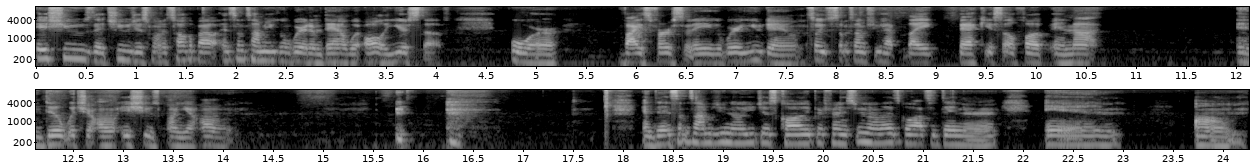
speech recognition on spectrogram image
issues that you just want to talk about. And sometimes you can wear them down with all of your stuff or vice versa. They wear you down. So sometimes you have to like back yourself up and not and deal with your own issues on your own. and then sometimes you know you just call your friends, you know, let's go out to dinner and um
